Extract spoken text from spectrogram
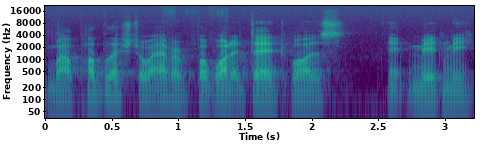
well published or whatever, but what it did was it made me,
